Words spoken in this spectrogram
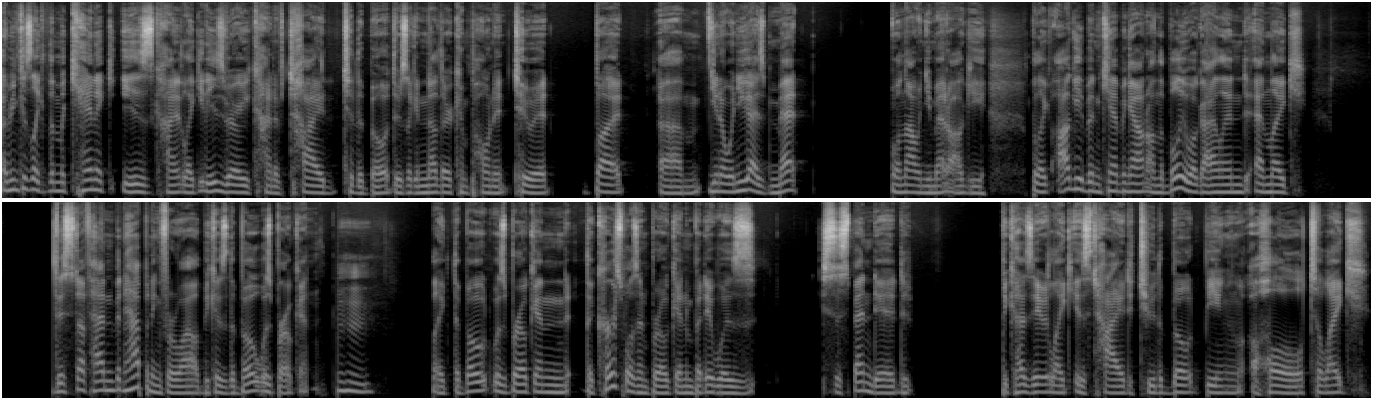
I mean, because like the mechanic is kind of like it is very kind of tied to the boat. There's like another component to it, but um, you know, when you guys met, well, not when you met Oggy, but like Oggy had been camping out on the Bullywug Island and like this stuff hadn't been happening for a while because the boat was broken. hmm Like the boat was broken, the curse wasn't broken, but it was suspended because it like is tied to the boat being a hull to like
